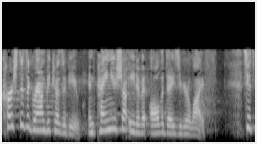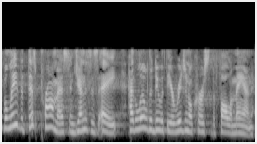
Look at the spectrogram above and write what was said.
Cursed is the ground because of you. In pain you shall eat of it all the days of your life. See, it's believed that this promise in Genesis 8 had little to do with the original curse of the fall of man,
